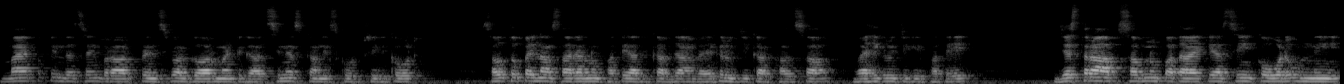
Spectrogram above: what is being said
ਮੈਂ Bhupinder Singh Brar principal government girls senior secondary school Faridkot ਸਭ ਤੋਂ ਪਹਿਲਾਂ ਸਾਰਿਆਂ ਨੂੰ ਫਤਿਹ ਅਰਜ਼ ਕਰਦਾ ਹਾਂ, ਵਾਹਿਗੁਰੂ ਜੀ ਕਾ ਖਾਲਸਾ, ਵਾਹਿਗੁਰੂ ਜੀ ਕੀ ਫਤਿਹ। ਜਿਸ ਤਰ੍ਹਾਂ ਆਪ ਸਭ ਨੂੰ ਪਤਾ ਹੈ ਕਿ ਅਸੀਂ ਕੋਵਿਡ-19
